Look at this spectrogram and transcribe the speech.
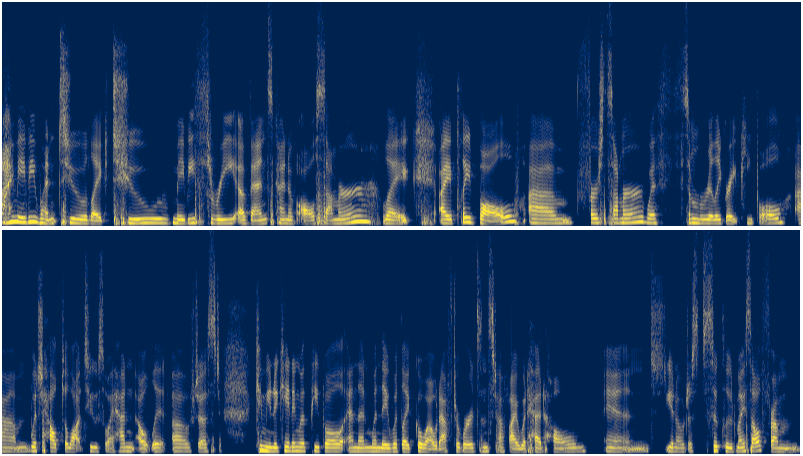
I maybe went to like two, maybe three events kind of all summer. Like I played ball um, first summer with some really great people, um, which helped a lot too. So I had an outlet of just communicating with people. And then when they would like go out afterwards and stuff, I would head home and you know just seclude myself from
